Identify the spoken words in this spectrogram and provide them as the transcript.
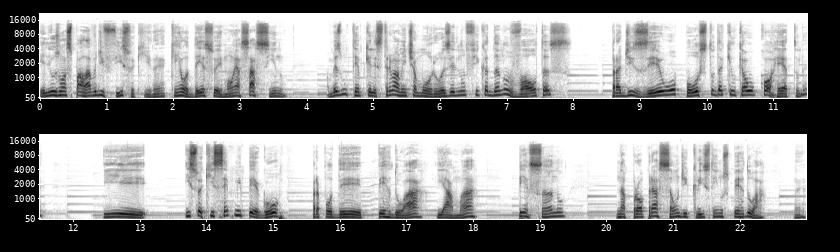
ele usa umas palavras difíceis aqui, né? Quem odeia seu irmão é assassino. Ao mesmo tempo que ele é extremamente amoroso, ele não fica dando voltas para dizer o oposto daquilo que é o correto, né? E isso aqui sempre me pegou para poder perdoar e amar, pensando na própria ação de Cristo em nos perdoar, né?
